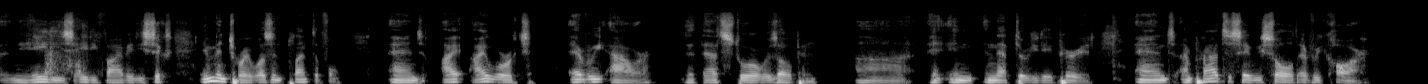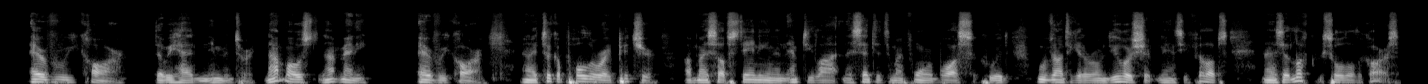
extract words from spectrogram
in the 80s, 85, 86, inventory wasn't plentiful. And I, I worked every hour that that store was open uh, in, in that 30 day period. And I'm proud to say we sold every car, every car that we had in inventory. Not most, not many, every car. And I took a Polaroid picture of myself standing in an empty lot and I sent it to my former boss who had moved on to get her own dealership, Nancy Phillips. And I said, look, we sold all the cars.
